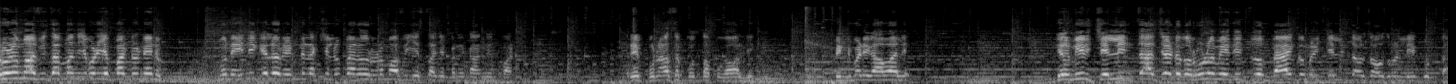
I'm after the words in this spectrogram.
రుణమాఫీ సంబంధించి కూడా చెప్పంటు నేను. మొన్న ఎన్నికల్లో రెండు లక్షల రూపాయలు రుణమాఫీ చేస్తా చెప్పాను కాంగ్రెస్ పార్టీ. రేపు పునాస కొత్త అప్పు కావాలి. పెట్టుబడి కావాలి. ఇక మీరు చెల్లించాల్సిన ఒక రుణం ఏదైతుందో బ్యాంకు మీరు చెల్లించాల్సిన అవసరం లేకుండా.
